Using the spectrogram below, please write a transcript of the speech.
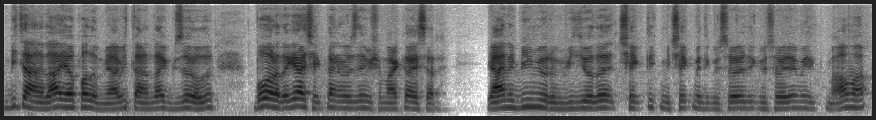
bir tane daha yapalım ya. Bir tane daha güzel olur. Bu arada gerçekten özlemişim arkadaşlar. Yani bilmiyorum videoda çektik mi çekmedik mi söyledik mi söylemedik mi ama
